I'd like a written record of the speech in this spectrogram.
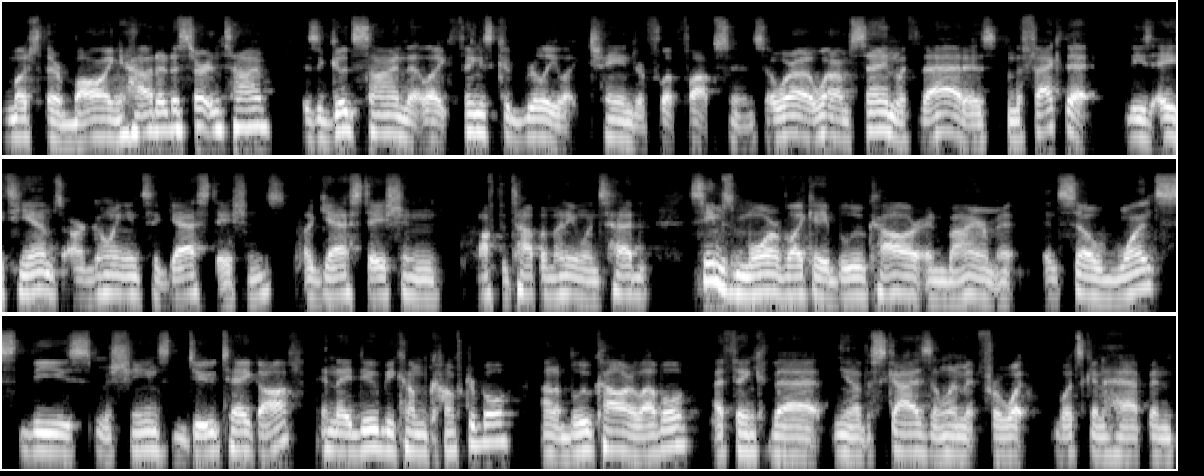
much they're balling out at a certain time, is a good sign that like things could really like change or flip flop soon. So where, what I'm saying with that is the fact that these ATMs are going into gas stations, a gas station off the top of anyone's head seems more of like a blue collar environment. And so once these machines do take off and they do become comfortable on a blue collar level, I think that, you know, the sky's the limit for what what's going to happen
